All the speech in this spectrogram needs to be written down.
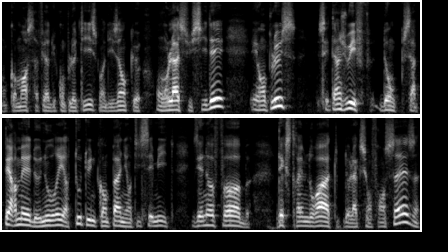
On commence à faire du complotisme en disant qu'on l'a suicidé. Et en plus, c'est un juif, donc ça permet de nourrir toute une campagne antisémite, xénophobe, d'extrême droite de l'action française,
